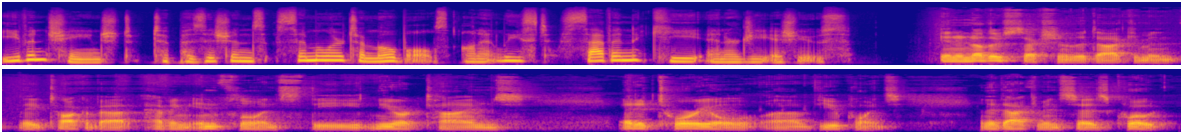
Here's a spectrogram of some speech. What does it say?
even changed to positions similar to Mobil's on at least seven key energy issues. In another section of the document, they talk about having influenced the New York Times editorial uh, viewpoints. And the document says, quote,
